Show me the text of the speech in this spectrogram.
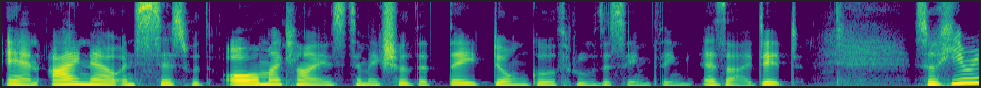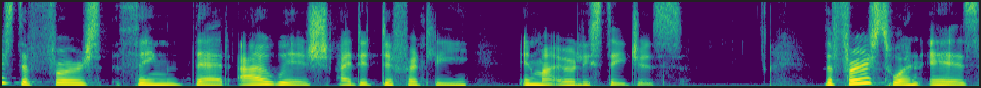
And I now insist with all my clients to make sure that they don't go through the same thing as I did. So, here is the first thing that I wish I did differently in my early stages. The first one is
